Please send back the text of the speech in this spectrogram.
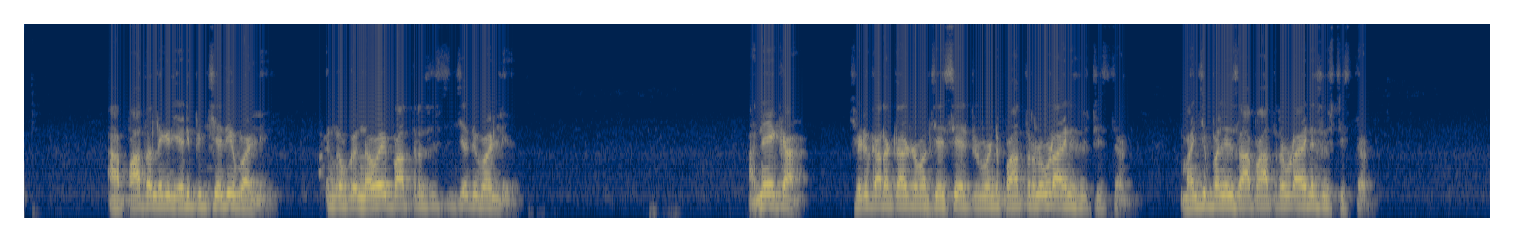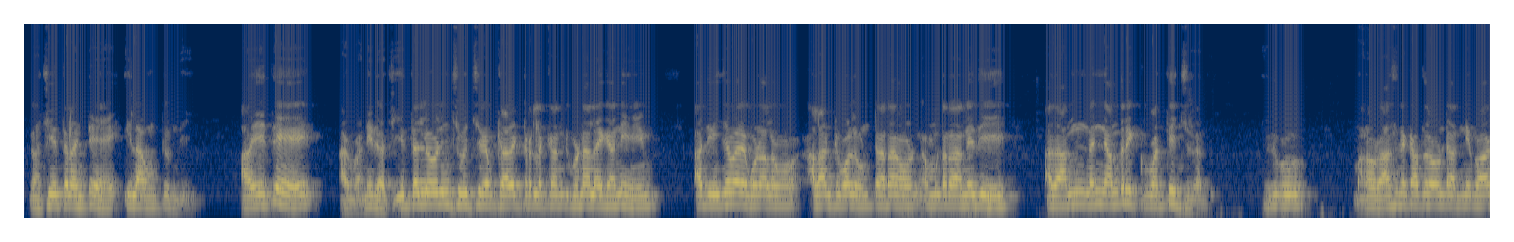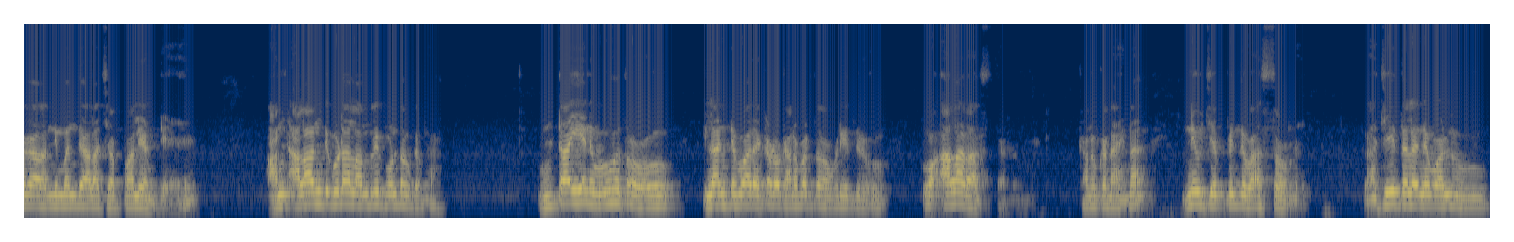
ఆ పాత్రల దగ్గర ఏడిపించేది వాళ్ళే. ఇంకొక నవ్వే పాత్ర సృష్టించేది వాళ్ళే. అనేక చెడు కార్యక్రమాలు చేసేటటువంటి పాత్రలు కూడా ఆయన సృష్టిస్తాడు. మంచి పనులు ఆ పాత్ర కూడా ఆయనే సృష్టిస్తాడు. రచయితలు అంటే ఇలా ఉంటుంది. అవైతే అవన్నీ రచయితల్లో నుంచి వచ్చిన క్యారెక్టర్ల గుణాలే కానీ అది నిజమైన గుణాలు అలాంటి వాళ్ళు ఉంటారా ఉండరా అనేది అది అన్ని అందరికి వర్తించదు అది. ఎందుకు? మనం రాసిన కథలో ఉంటే అన్ని బాగా అన్ని మంది అలా చెప్పాలి అంటే అన్ అలాంటి గుణాలు అందరికీ ఉండవు కదా. ఉంటాయి అని ఊహతో ఇలాంటి వారు ఎక్కడో కనబడతారు ఒకరిద్దరు. ఓ అలా రాస్తారు. కనుక నాయన నువ్వు చెప్పింది వాస్తవమే. రచయితలు అనేవాళ్ళు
